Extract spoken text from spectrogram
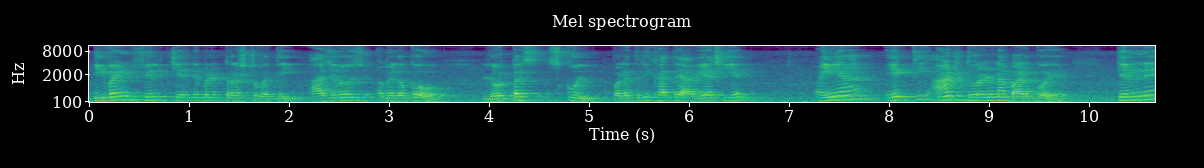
divine field charitable trust વતી આજરોજ અમે લોકો લોટસ સ્કૂલ પડદરી ખાતે આવ્યા છીએ. અહીંયા એકથી આઠ ધોરણના બાળકોએ તેમને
